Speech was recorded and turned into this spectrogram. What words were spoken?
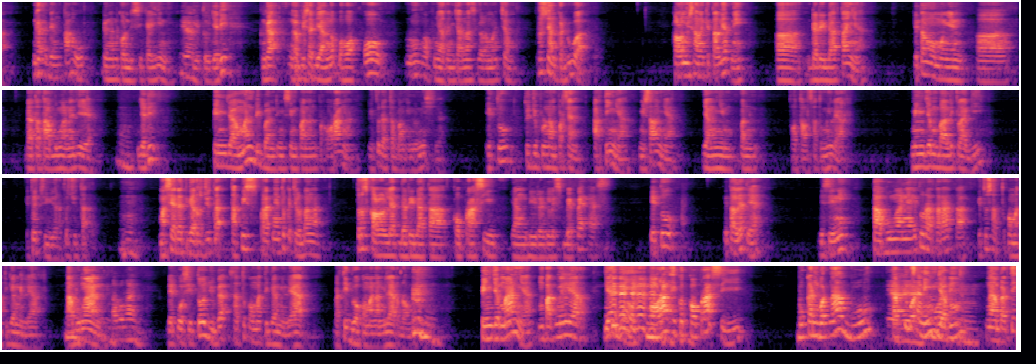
nggak ada yang tahu dengan kondisi kayak gini Iya. gitu jadi nggak nggak bisa dianggap bahwa oh lu nggak punya rencana segala macam terus yang kedua kalau misalnya kita lihat nih eh, dari datanya kita ngomongin eh, data tabungan aja ya Hmm. jadi pinjaman dibanding simpanan perorangan itu data Bank Indonesia itu 76% artinya misalnya yang nyimpen total satu miliar minjem balik lagi itu 700 juta. Mm. masih ada 300 juta tapi spreadnya itu kecil banget. Terus kalau lihat dari data koperasi yang dirilis BPS itu kita lihat ya di sini tabungannya itu rata-rata itu 1,3 miliar. Tabungan. Tabungan deposito juga 1,3 miliar berarti 2,6 miliar dong pinjamannya 4 miliar jadi orang ikut koperasi bukan buat nabung Iya, tapi iya. buat minjem minjem. Nah, berarti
